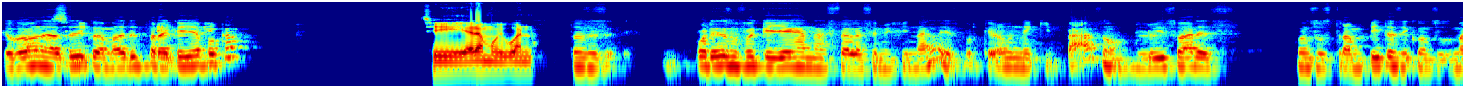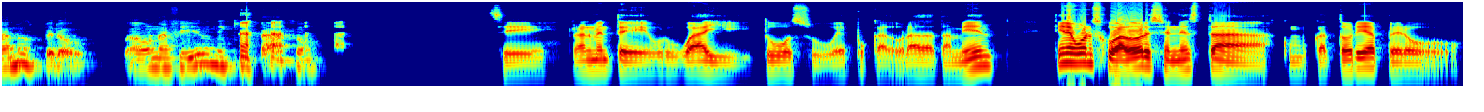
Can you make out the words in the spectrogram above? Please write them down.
Que jugaba en el Atlético de Madrid para aquella época. Sí, era muy bueno. Entonces, por eso fue que llegan hasta las semifinales, porque era un equipazo. Luis Suárez con sus trampitas y con sus manos, pero aún así era un equipazo. sí, realmente Uruguay tuvo su época dorada también tiene buenos jugadores en esta convocatoria, pero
